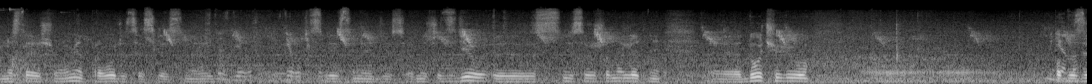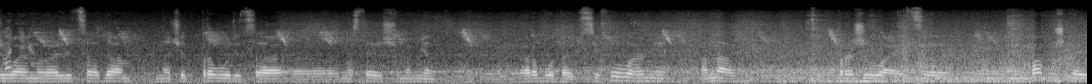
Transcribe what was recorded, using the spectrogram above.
В настоящий момент проводятся следственные следственные действия. Значит, с, дев- э, с несовершеннолетней э, дочерью э, подозреваемого лица, да, значит, проводится э, в настоящий момент э, работа с психологами. Она проживает с э, бабушкой.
